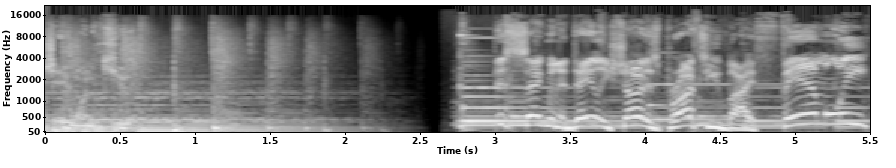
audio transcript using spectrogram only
J1Q. This segment of Daily Shot is brought to you by Family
